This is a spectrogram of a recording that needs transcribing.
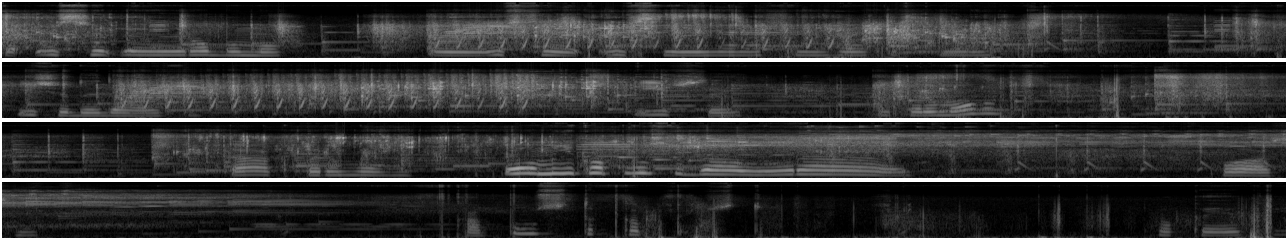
Та уси, е, робимо е, уси, усилення нашим захистом. І сюди давайте. І все. І перемога. Так, перемога. О, мені капусту дали, ура! Класно. Капуста, капуста. Окей, окей.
